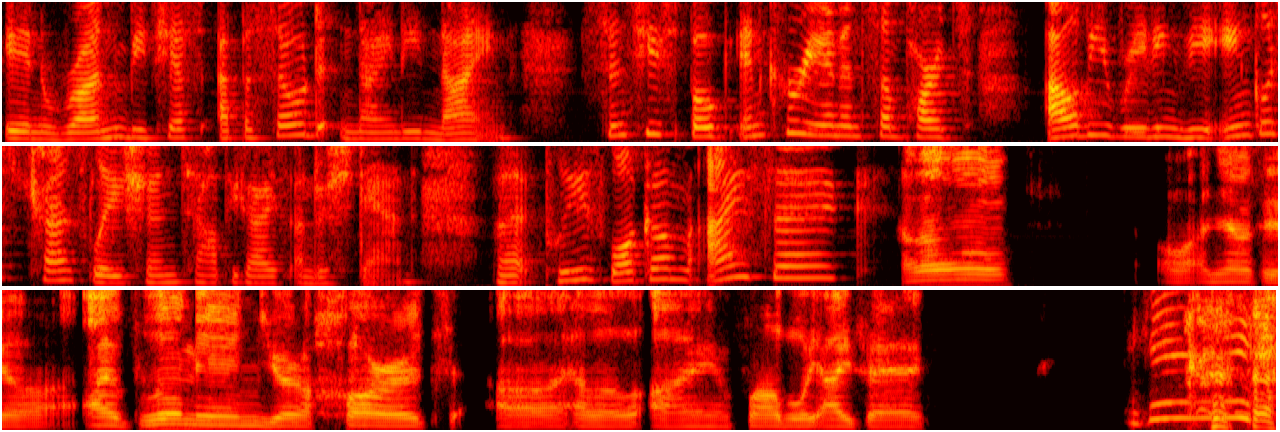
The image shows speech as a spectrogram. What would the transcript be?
in Run BTS episode 99. Since he spoke in Korean in some parts, I'll be reading the English translation to help you guys understand. But please welcome Isaac. Hello. 어, 안녕하세요. I bloom in your heart. Uh, hello, I'm Flowerboy Isaac. Yay!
